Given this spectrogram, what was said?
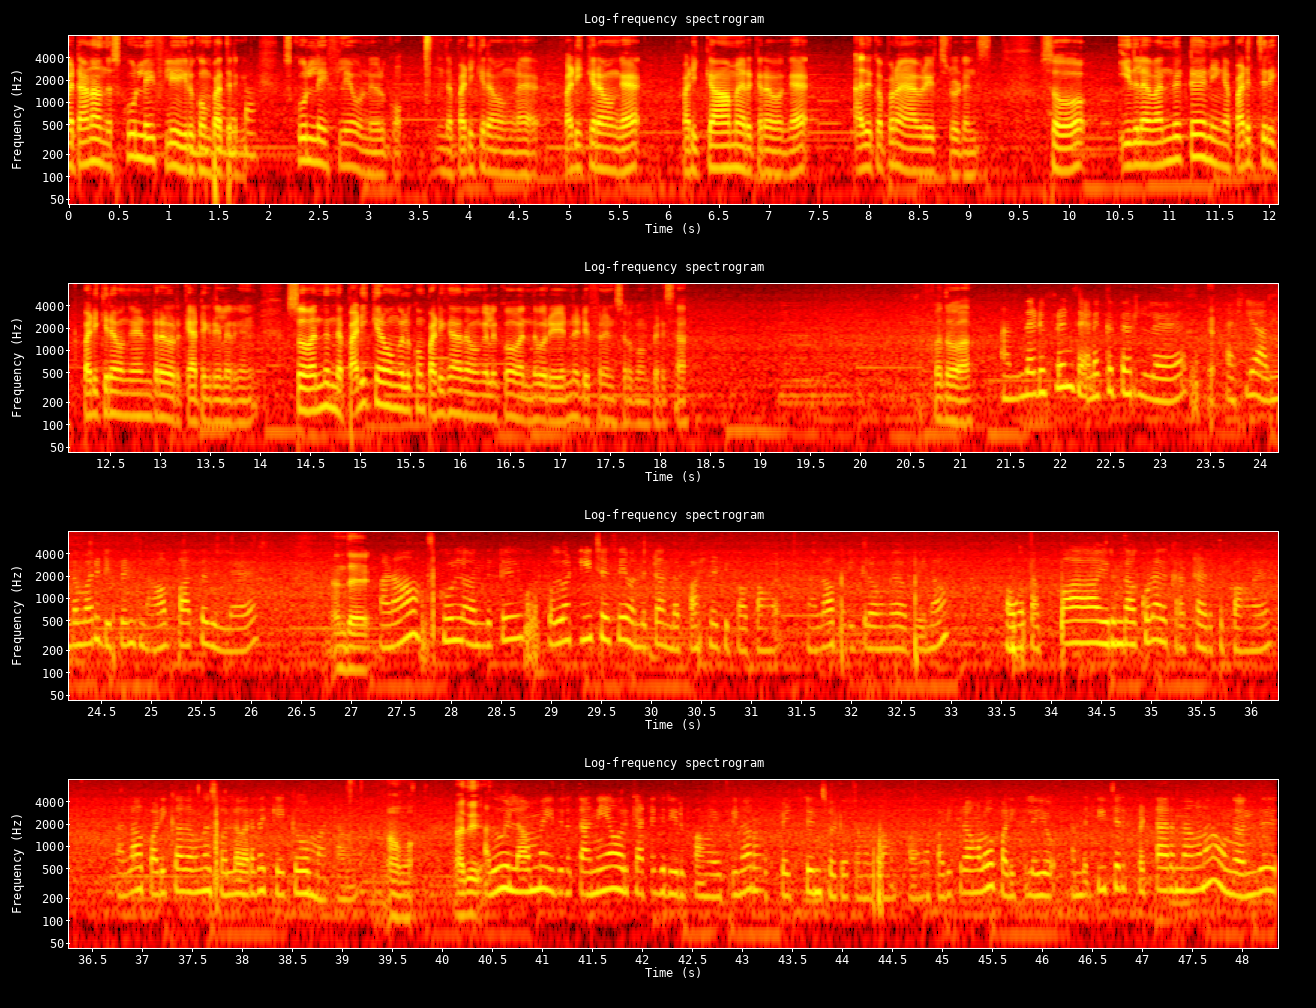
பட் ஆனால் அந்த ஸ்கூல் லைஃப்லேயே இருக்கும் பார்த்துருக்கேன் ஸ்கூல் லைஃப்லேயே ஒன்று இருக்கும். இந்த படிக்கிறவங்க படிக்கிறவங்க படிக்காமல் இருக்கிறவங்க அதுக்கப்புறம் ஆவரேஜ் ஸ்டூடெண்ட்ஸ் ஸோ இதில் வந்துட்டு நீங்கள் படிச்சிரு படிக்கிறவங்கன்ற ஒரு கேட்டகரியில் இருக்குங்க ஸோ வந்து இந்த படிக்கிறவங்களுக்கும் படிக்காதவங்களுக்கும் வந்து ஒரு என்ன டிஃப்ரென்ஸ் இருக்கும் பெருசாக பொதுவா? அந்த டிஃப்ரென்ஸ் எனக்கு தெரில. ஆக்சுவலி அந்த மாதிரி டிஃப்ரென்ஸ் நான் பார்த்ததில்ல. அந்த ஆனால் ஸ்கூலில் வந்துட்டு பொதுவாக டீச்சர்ஸே வந்துட்டு அந்த பார்ஷியாலிட்டி பார்ப்பாங்க. நல்லா படிக்கிறவங்க அப்படின்னா அவங்க தப்பாக இருந்தால் கூட அதை கரெக்டாக எடுத்துப்பாங்க. நல்லா படிக்காதவங்க சொல்ல வரதை கேட்கவும் மாட்டாங்க. ஆமாம் அது அதுவும் இல்லாமல் இதில் தனியாக ஒரு கேட்டகரி இருப்பாங்க. எப்படின்னா ஒரு பெட்டுன்னு சொல்லிட்டு ஒருத்தவங்க இருப்பாங்க. அவங்க படிக்கிறாங்களோ படிக்கலையோ. அந்த டீச்சருக்கு பெட்டாக இருந்தாங்கன்னா அவங்க வந்து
